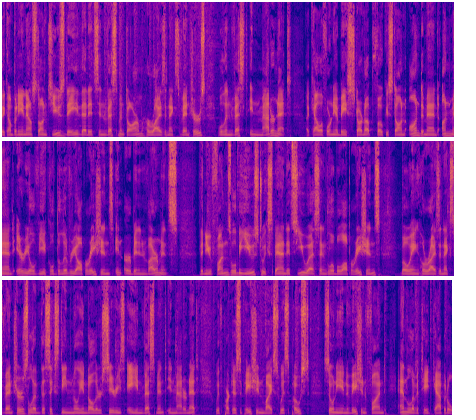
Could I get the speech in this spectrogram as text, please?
The company announced on Tuesday that its investment arm, Horizon X Ventures, will invest in Matternet, a California based startup focused on on demand unmanned aerial vehicle delivery operations in urban environments. The new funds will be used to expand its U.S. and global operations. Boeing Horizon X Ventures led the $16 million Series A investment in Matternet, with participation by Swiss Post, Sony Innovation Fund, and Levitate Capital.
